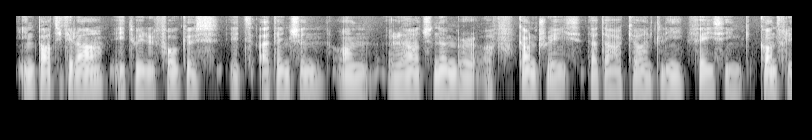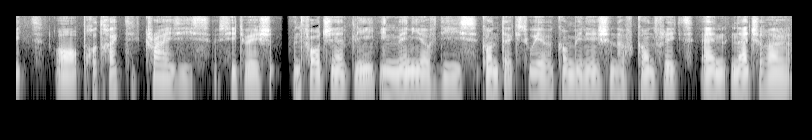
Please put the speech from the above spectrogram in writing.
In particular, it will focus its attention on a large number of countries that are currently facing conflict or protracted crisis situation. Unfortunately, in many of these contexts, we have a combination of conflicts and natural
